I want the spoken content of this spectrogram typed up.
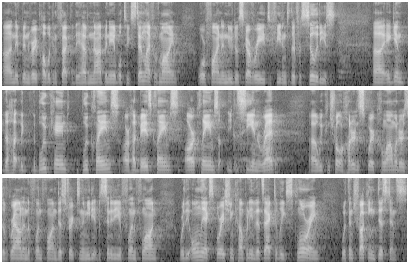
Uh, and they've been very public in the fact that they have not been able to extend life of mine or find a new discovery to feed into their facilities. Uh, again, the, the, the blue, blue claims are Hudbay's claims. Our claims you can see in red. Uh, we control 100 square kilometers of ground in the Flin Flon district in the immediate vicinity of Flin Flon. We're the only exploration company that's actively exploring within trucking distance.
